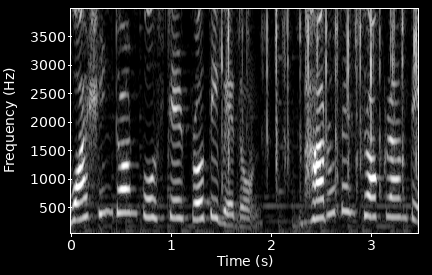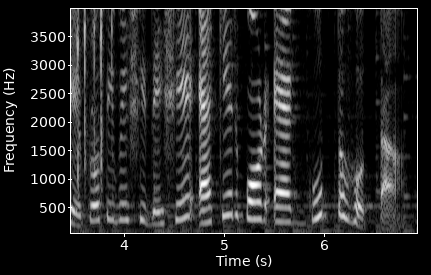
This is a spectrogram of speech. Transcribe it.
ওয়াশিংটন পোস্টের প্রতিবেদন ভারতের চক্রান্তে প্রতিবেশী দেশে একের পর এক গুপ্ত হত্যা।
